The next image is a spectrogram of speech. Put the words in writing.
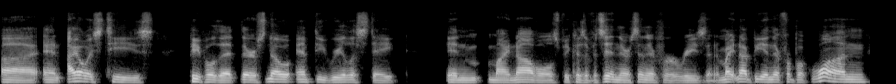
Uh, and i always tease people that there's no empty real estate in my novels because if it's in there it's in there for a reason. It might not be in there for book one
